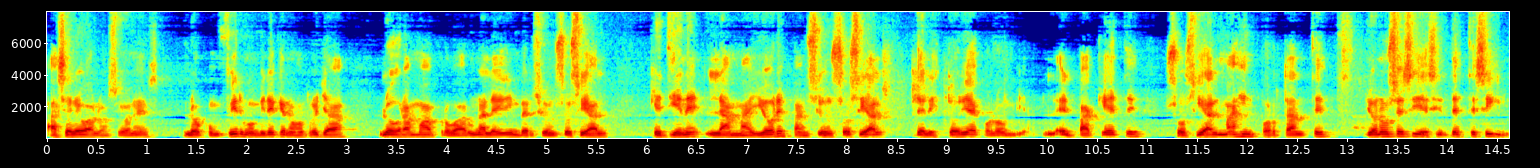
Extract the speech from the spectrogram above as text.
hacer evaluaciones, lo confirmo. Mire que nosotros ya logramos aprobar una ley de inversión social que tiene la mayor expansión social de la historia de Colombia. El paquete social más importante, yo no sé si decir de este siglo,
